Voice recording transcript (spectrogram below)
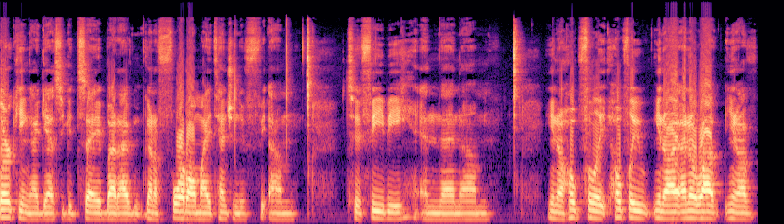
lurking, I guess you could say. But I'm gonna forward all my attention to um, to Feabie, and then um, you know, hopefully, hopefully, you know, I, I know a lot. You know, I've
